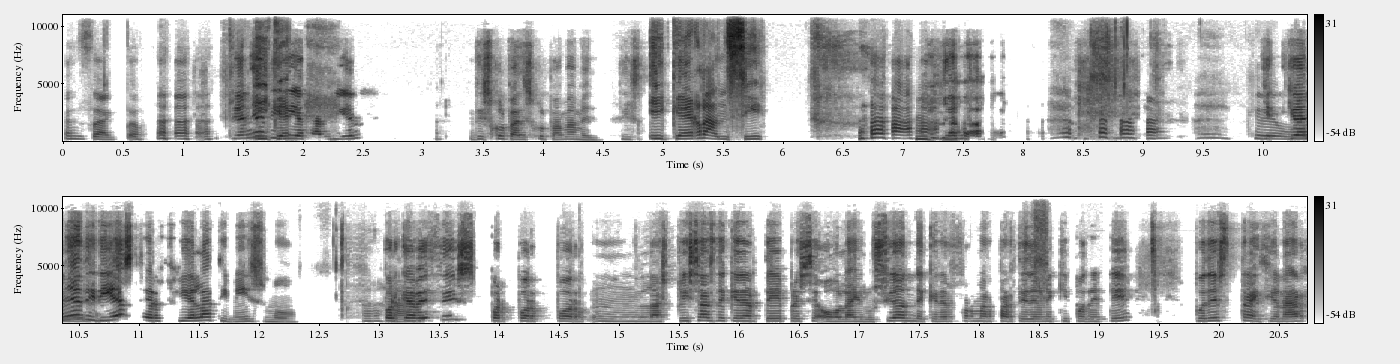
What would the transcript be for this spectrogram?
exacto. Yo que- añadiría también, disculpa, disculpa, mamen. Dis- Y qué gran sí. Qué Yo, añadiría ser fiel a ti mismo, porque a veces por, por, por, mm, las prisas de quererte o la ilusión de querer formar parte de un equipo de té, puedes traicionar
